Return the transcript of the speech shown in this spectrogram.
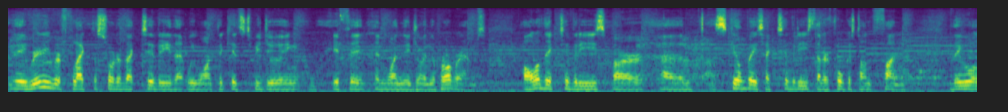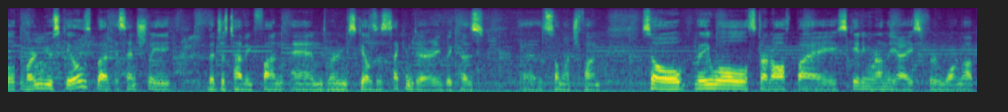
they really reflect the sort of activity that we want the kids to be doing if they, and when they join the programs. All of the activities are uh, skill-based activities that are focused on fun. They will learn new skills, but essentially they're just having fun and learning skills is secondary because uh, it's so much fun. So they will start off by skating around the ice for warm-up.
